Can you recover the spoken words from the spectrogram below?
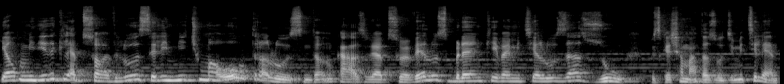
e à medida que ele absorve luz, ele emite uma outra luz. Então, no caso, ele vai absorver a luz branca e vai emitir a luz azul, por isso que é chamado azul de metileno.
